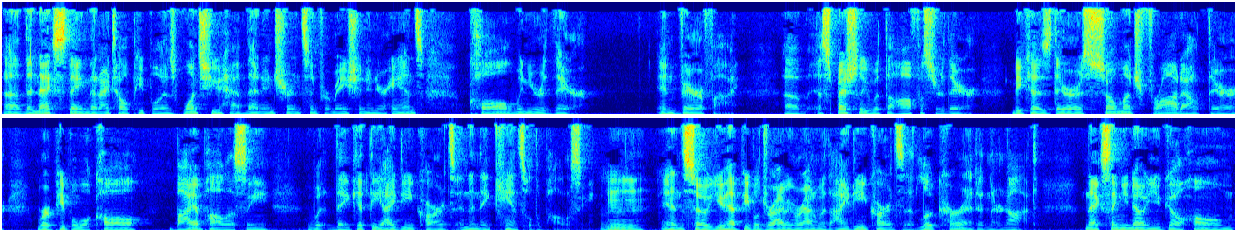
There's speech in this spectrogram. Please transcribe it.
Uh, the next thing that I tell people is once you have that insurance information in your hands, call when you're there and verify, uh, especially with the officer there, because there is so much fraud out there where people will call, buy a policy, they get the ID cards, and then they cancel the policy. Mm. And so you have people driving around with ID cards that look current and they're not. Next thing you know, you go home,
